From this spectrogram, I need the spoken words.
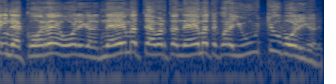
പിന്നെ കുറെ ഓളികൾ നിയമത്തെ അവിടുത്തെ നിയമത്തെ കുറെ യൂട്യൂബ് ഓളികൾ.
